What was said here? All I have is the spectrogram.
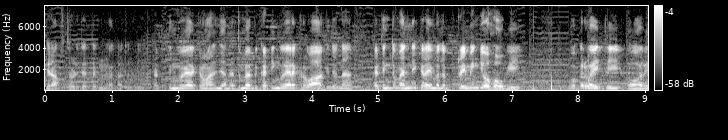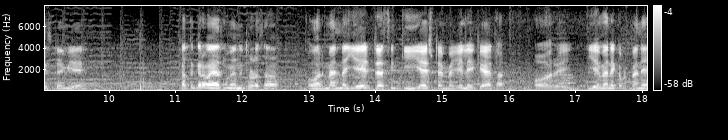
फिर आपसे थोड़ी देर तक मुलाकात होती है कटिंग वगैरह करवाने जाना है तो मैं अभी कटिंग वगैरह करवा के जो ना कटिंग तो मैंने नहीं कराई मतलब ट्रिमिंग जो होगी, वो करवाई थी, और इस टाइम ये खत करवाया था मैंने थोड़ा सा, और मैंने ये ड्रेसिंग की है, इस टाइम मैं ये लेके आया था, और ये मैंने कपड़े पहने,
